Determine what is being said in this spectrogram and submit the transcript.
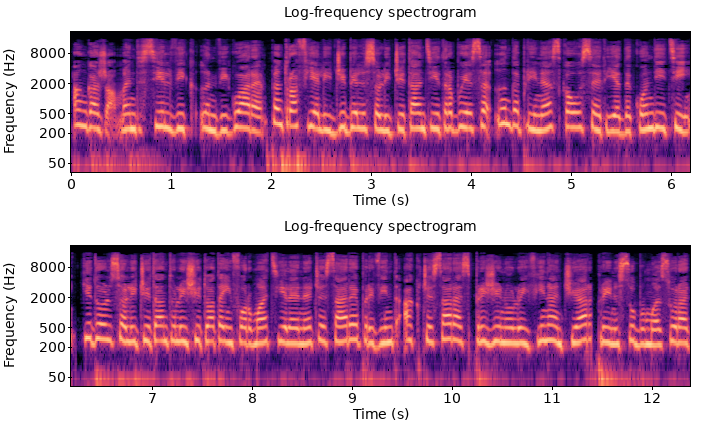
angajament silvic în vigoare. Pentru a fi eligibil, solicitanții trebuie să îndeplinească o serie de condiții. Ghidul solicitantului și toate informațiile necesare privind accesarea sprijinului financiar prin submăsura 15.1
